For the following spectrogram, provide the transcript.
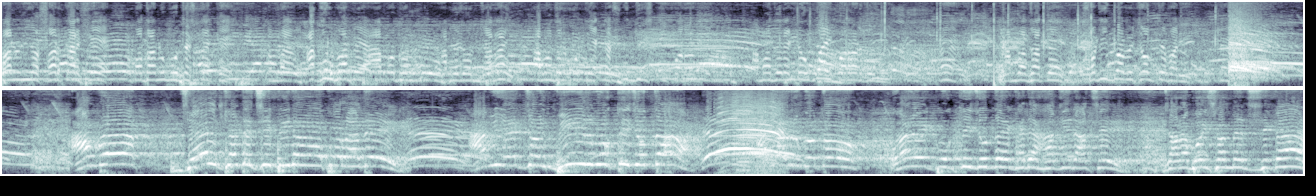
মাননীয় সরকারকে প্রধান উপদেষ্টাকে আমরা আকুলভাবে আবেদন আবেদন জানাই আমাদের প্রতি একটা সুদৃষ্টি করার জন্য আমাদের একটা উপায় করার জন্য। হ্যাঁ আমরা যাতে সঠিকভাবে চলতে পারি। হ্যাঁ। আমরা জেল খেটেছি বিনা অপরাধে। আমি একজন বীর মুক্তিযোদ্ধা। মতো অনেক মুক্তিযোদ্ধা এখানে হাজির আছে যারা বৈষম্যের শিকার।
